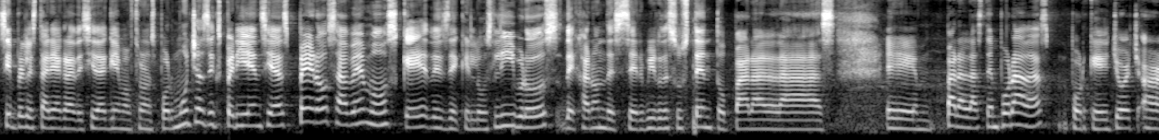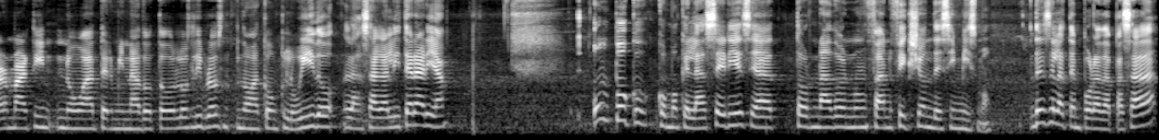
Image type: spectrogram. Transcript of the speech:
siempre le estaría agradecida a Game of Thrones por muchas experiencias, pero sabemos que desde que los libros dejaron de servir de sustento para las, eh, para las temporadas, porque George R. R. Martin no ha terminado todos los libros, no ha concluido la saga literaria. Un poco como que la serie se ha tornado en un fanfiction de sí mismo. Desde la temporada pasada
